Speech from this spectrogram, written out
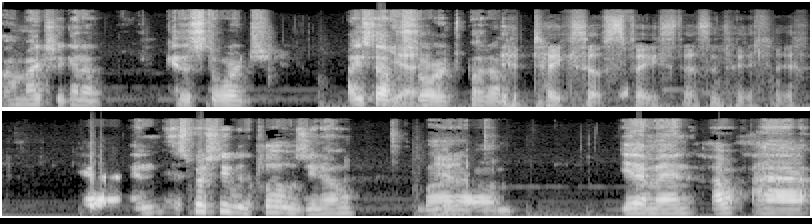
I'm actually gonna get a storage. I used to have Yeah. a storage, but um, It takes up space, doesn't it? Yeah, and especially with clothes, you know. But Yeah. um, yeah, man. I, I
